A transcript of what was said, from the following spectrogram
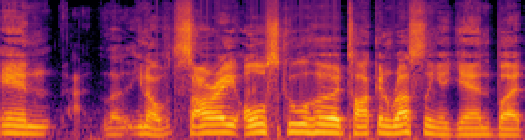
and uh, you know, sorry, old school hood talking wrestling again, but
